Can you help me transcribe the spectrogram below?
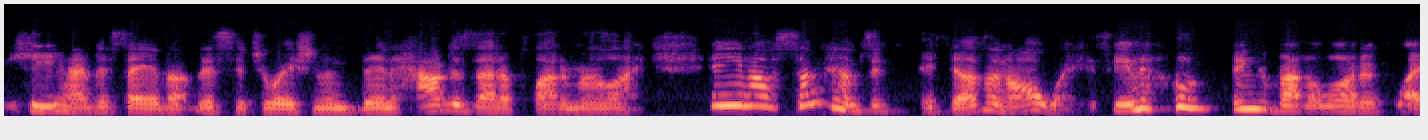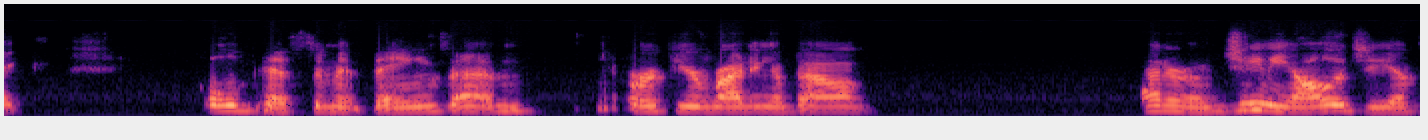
he had to say about this situation and then how does that apply to my life and you know sometimes it, it doesn't always you know think about a lot of like old testament things um, or if you're writing about i don't know genealogy of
